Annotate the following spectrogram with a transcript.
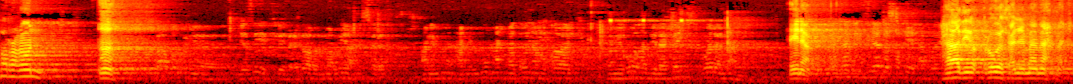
فرع. آه. يزيد في العبارة المروية عن السلف عن عن الإمام أحمد أنه قال أمروها بلا كيف ولا معنى إي نعم. هذه الزيادة صحيحة؟ هذه رويت عن الإمام أحمد.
